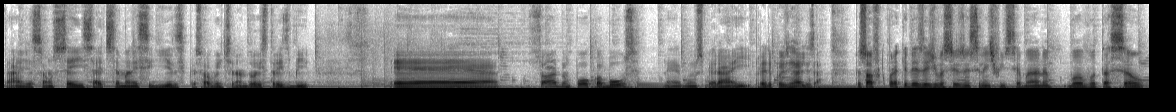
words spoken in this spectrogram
Tá? Já são seis, sete semanas seguidas que o pessoal vem tirando 2, 3 bi. É... Sobe um pouco a bolsa, né? vamos esperar para depois realizar. Pessoal, fico por aqui. Desejo vocês um excelente fim de semana, boa votação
